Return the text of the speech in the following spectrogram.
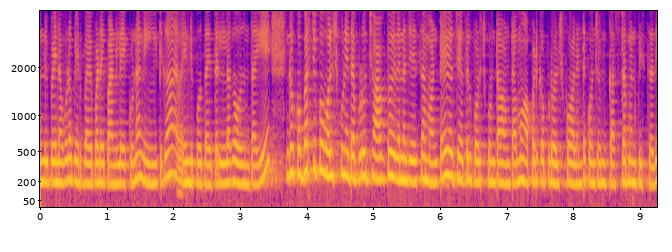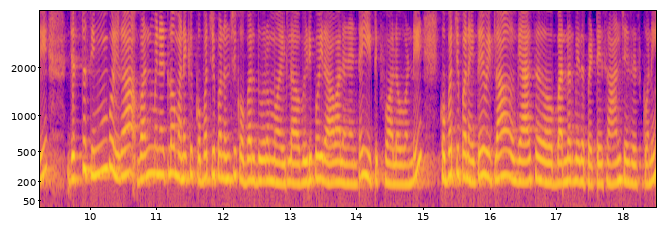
ఉండిపోయినా కూడా మీరు భయపడే పని లేకుండా నీట్గా ఎండిపోతాయి. తెల్లగా ఉంటాయి. ఇంకా కొబ్బరి చిప్ప ఒలుచుకునేటప్పుడు చాక్తో ఏదైనా చేసామంటే చేతులు పొడుచుకుంటా ఉంటాము. అప్పటికప్పుడు ఒలుచుకోవాలంటే కొంచెం కష్టం అనిపిస్తుంది. జస్ట్ సింపుల్గా వన్ మినిట్లో మనకి కొబ్బరి చిప్ప నుంచి కొబ్బరి దూరం ఇట్లా విడిపోయి రావాలని అంటే ఈ టిప్ ఫాలో అవ్వండి. కొబ్బరి చిప్పనైతే అయితే ఇట్లా గ్యాస్ బర్నర్ మీద పెట్టేసి ఆన్ చేసేసుకొని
